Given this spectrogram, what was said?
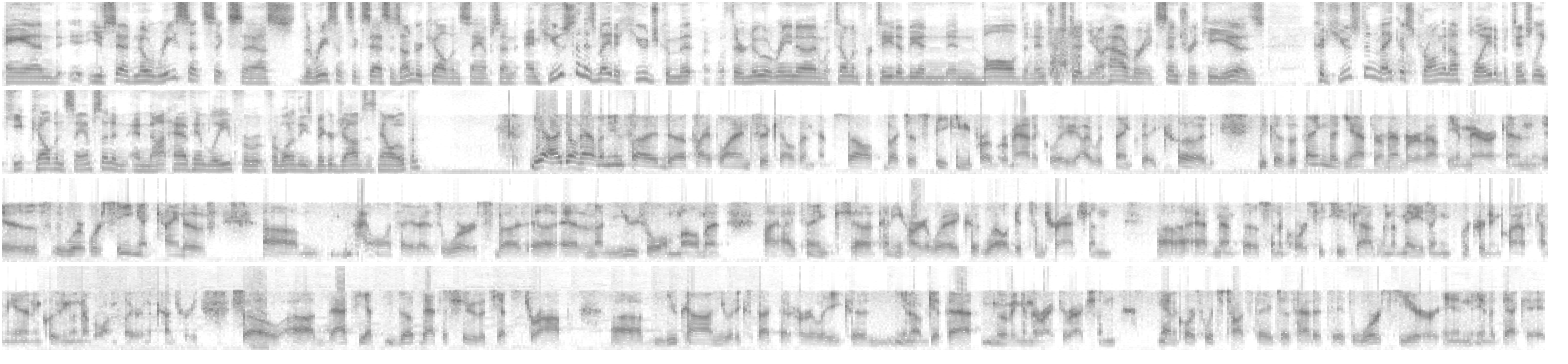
And you said no recent success. The recent success is under Kelvin Sampson, and Houston has made a huge commitment with their new arena and with Tillman Fertitta being involved and interested. You know, however eccentric he is, could Houston make a strong enough play to potentially keep Kelvin Sampson and, and not have him leave for for one of these bigger jobs that's now open? Yeah, I don't have an inside uh, pipeline to Kelvin himself, but just speaking programmatically, I would think they could, because the thing that you have to remember about the American is we're we're seeing it kind of. Um, I don't want to say that it's worse, but uh, at an unusual moment, I, I think uh, Penny Hardaway could well get some traction uh, at Memphis, and of course he, he's got an amazing recruiting class coming in, including the number one player in the country. So uh, that's yet that's a shoe that's yet to drop. Uh, UConn, you would expect that Hurley could, you know, get that moving in the right direction. And of course, Wichita State has had its, its worst year in, in a decade.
